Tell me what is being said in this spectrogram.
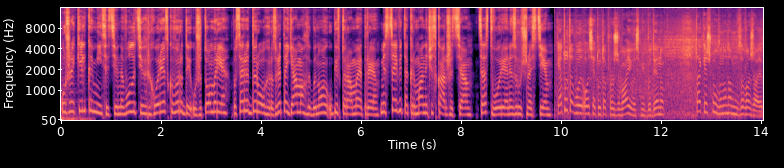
Уже кілька місяців на вулиці Григорія Сковороди у Житомирі посеред дороги розрита яма глибиною у півтора метри. Місцеві та керманичі скаржаться. Це створює незручності. Я тут ось я тут проживаю, ось мій будинок. Так я ж воно нам заважає,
